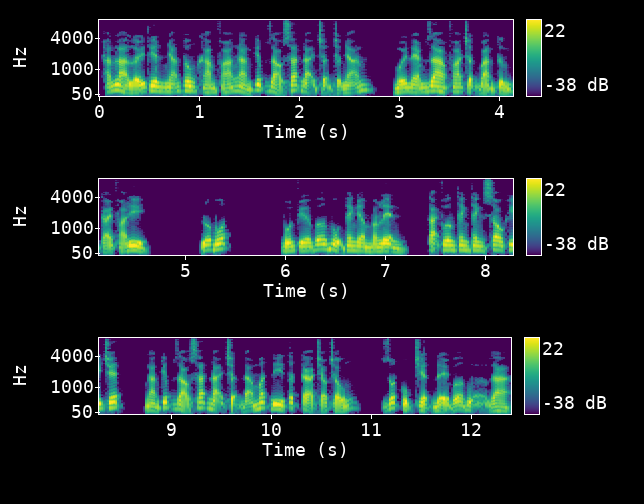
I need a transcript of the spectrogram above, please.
Hắn là lấy thiên nhãn thông khám phá ngàn kiếp rào sát đại trận trận nhãn, mới ném ra pha trận bản từng cái phá đi. Lốp bút. Bốn phía vỡ vụn thanh âm vang lên, tại phương thanh thanh sau khi chết, ngàn kiếp rào sát đại trận đã mất đi tất cả trèo trống, rốt cục triệt để vỡ vụn ra.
